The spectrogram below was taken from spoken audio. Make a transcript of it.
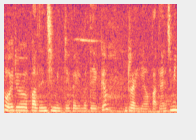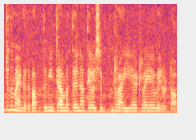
അപ്പോൾ ഒരു പതിനഞ്ച് മിനിറ്റ് കഴിയുമ്പോഴത്തേക്കും ഡ്രൈ ആവും. പതിനഞ്ച് മിനിറ്റ് ഒന്നും വേണ്ട. ഒരു പത്ത് മിനിറ്റ് ആകുമ്പോഴത്തേനും അത്യാവശ്യം ഡ്രൈ ആയി ഡ്രൈ ആയി വരും കേട്ടോ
